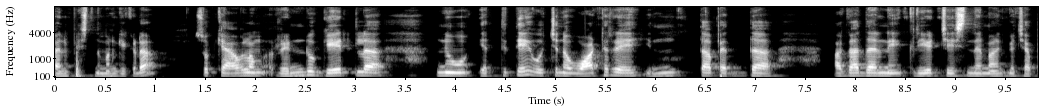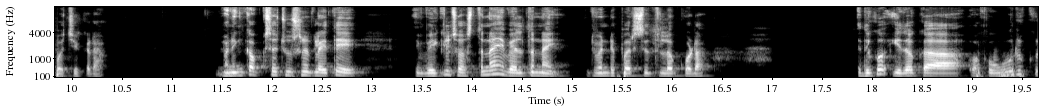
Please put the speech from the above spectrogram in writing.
కనిపిస్తుంది మనకి ఇక్కడ. సో కేవలం రెండు గేట్లను ఎత్తితే వచ్చిన వాటరే ఇంత పెద్ద అగాధాన్ని క్రియేట్ చేసిందని మనకి చెప్పొచ్చు ఇక్కడ. మనం ఇంకా ఒకసారి చూసినట్లయితే వెహికల్స్ వస్తున్నాయి వెళ్తున్నాయి ఇటువంటి పరిస్థితుల్లో కూడా. ఇదిగో ఇదొక ఒక ఊరుకు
